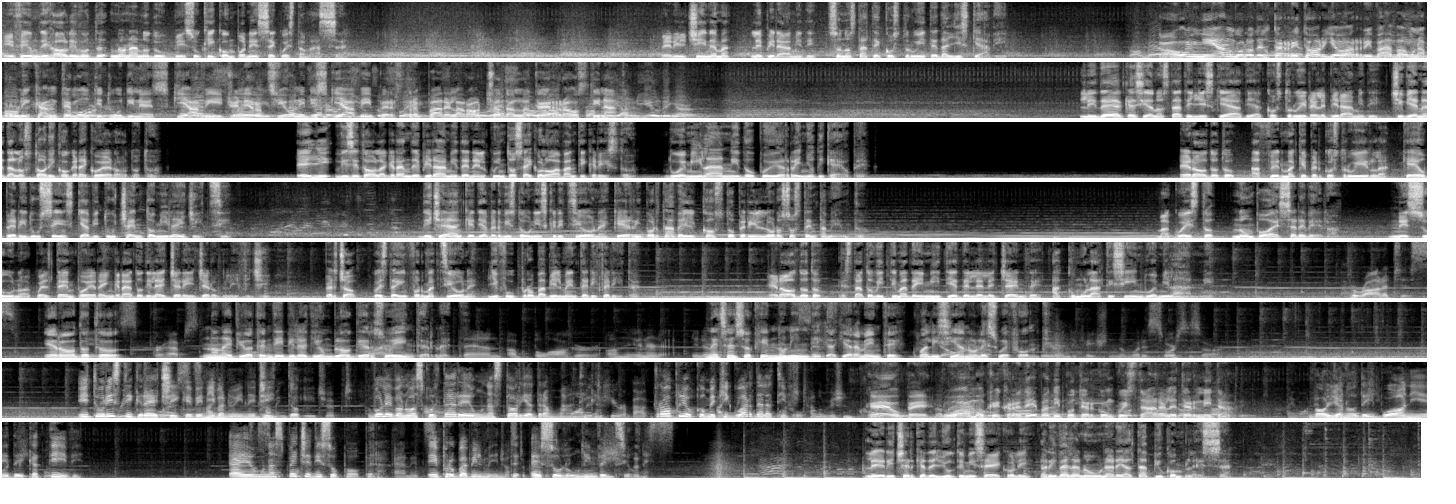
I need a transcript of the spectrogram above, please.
I film di Hollywood non hanno dubbi su chi componesse questa massa. Per il cinema, le piramidi sono state costruite dagli schiavi. Da ogni angolo del territorio arrivava una brulicante moltitudine, schiavi, generazioni di schiavi per strappare la roccia dalla terra ostinata. L'idea che siano stati gli schiavi a costruire le piramidi ci viene dallo storico greco Erodoto. Egli visitò la grande piramide nel V secolo a.C., duemila anni dopo il regno di Cheope. Erodoto afferma che per costruirla Cheope ridusse in schiavitù 100.000 egizi. Dice anche di aver visto un'iscrizione che riportava il costo per il loro sostentamento. Ma questo non può essere vero. Nessuno a quel tempo era in grado di leggere i geroglifici. Perciò questa informazione gli fu probabilmente riferita. Erodoto è stato vittima dei miti e delle leggende accumulatisi in 2000 anni. Erodoto non è più attendibile di un blogger su internet, nel senso che non indica chiaramente quali siano le sue fonti. I turisti greci che venivano in Egitto volevano ascoltare una storia drammatica, proprio come chi guarda la TV. Cheope, l'uomo che credeva di poter conquistare l'eternità. Vogliono dei buoni e dei cattivi. È una specie di soppopera e probabilmente è solo un'invenzione. Le ricerche degli ultimi secoli rivelano una realtà più complessa.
